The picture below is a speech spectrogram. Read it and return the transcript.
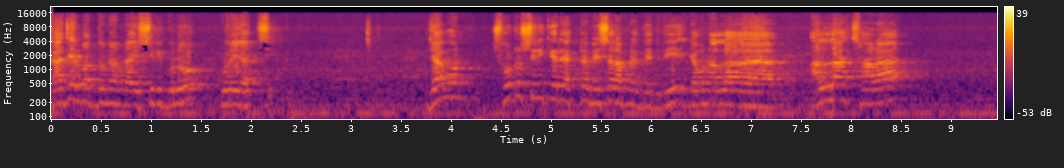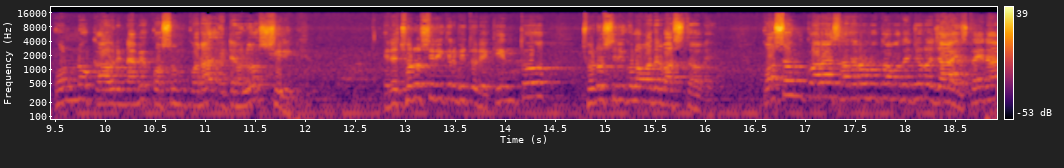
কাজের মাধ্যমে আমরা এই শিরিকগুলো করে যাচ্ছি। যেমন ছোট শিরিকের একটা মেশাল আপনাদের দিই। যেমন আল্লাহ আল্লাহ ছাড়া অন্য কাউরি নামে কসম করা, এটা হলো শিরিক। এটা ছোট শিরিকের ভিতরে, কিন্তু ছোট শিরিক হলো আমাদের বাঁচতে হবে। কসম করা সাধারণত আমাদের জন্য যায় তাই না?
